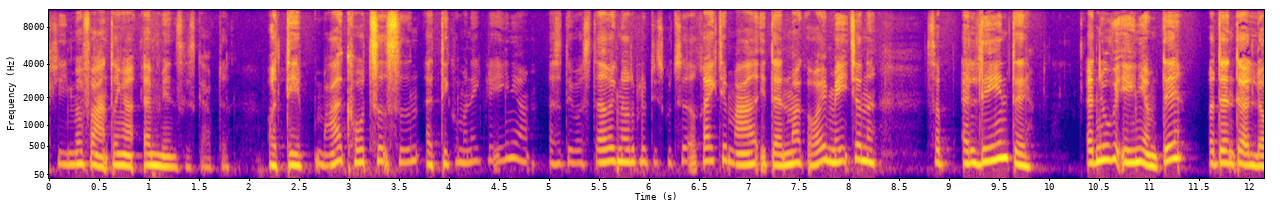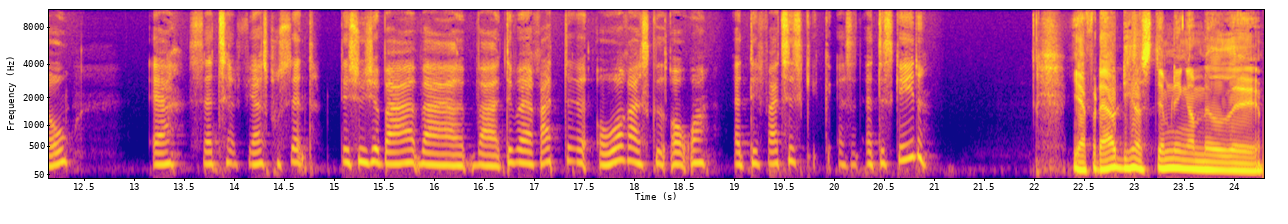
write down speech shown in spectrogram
klimaforandringer er menneskeskabte. Og det er meget kort tid siden, at det kunne man ikke blive enige om. Altså det var stadigvæk noget, der blev diskuteret rigtig meget i Danmark og i medierne. Så alene det, at nu er vi enige om det, og den der lov er sat til 70 procent, det synes jeg bare var, var det var jeg ret øh, overrasket over, at det faktisk, altså, at det skete. Ja, for der er jo de her stemninger med, øh,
